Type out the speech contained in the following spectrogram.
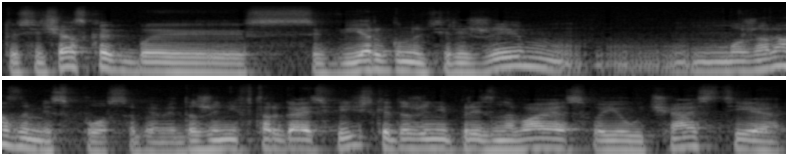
то сейчас как бы свергнуть режим можно разными способами, даже не вторгаясь физически, даже не признавая свое участие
